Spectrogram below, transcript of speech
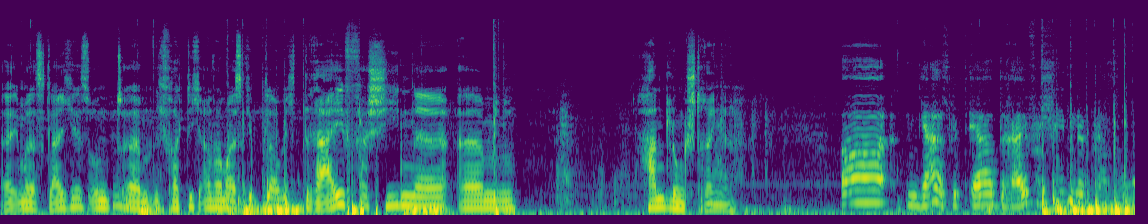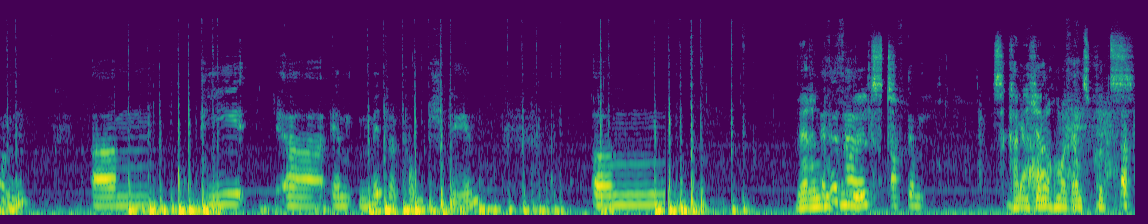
äh, immer das gleiche ist. Und mhm. ähm, ich frage dich einfach mal, es gibt, glaube ich, drei verschiedene ähm, Handlungsstränge. Äh, ja, es gibt eher drei verschiedene Personen, ähm, die äh, im Mittelpunkt stehen. Ähm, Während du halt googelst, halt kann ja. ich ja noch mal ganz kurz,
